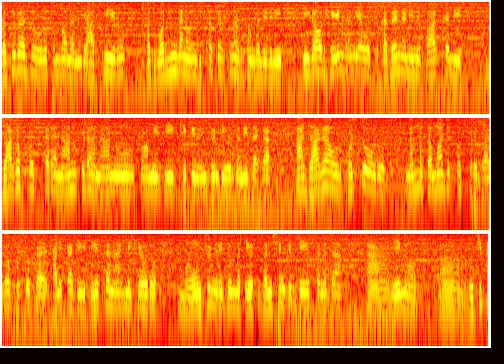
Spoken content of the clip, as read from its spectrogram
ಬಸವರಾಜು ಅವರು ತುಂಬ ನನಗೆ ಆತ್ಮೀಯರು. ಮತ್ತು ಮೊದಲಿಂದ ನಾನು ಒಂದು ಇಪ್ಪತ್ತು ವರ್ಷ ನಡ್ಕೊಂಡು ಬಂದಿದ್ದೀನಿ. ಈಗ ಅವ್ರು ಹೇಳ್ದಂಗೆ ಅವತ್ತು ಕದ್ರೆನಳ್ಳಿನ ಪಾರ್ಕಲ್ಲಿ ಜಾಗಕ್ಕೋಸ್ಕರ ನಾನು ಕೂಡ, ನಾನು, ಸ್ವಾಮೀಜಿ, ಕೆ ಪಿ ನಂಜುಂಡಿ ಅವರು ಬಂದಿದ್ದಾಗ ಆ ಜಾಗ ಅವ್ರು ಕೊಟ್ಟು, ಅವರು ನಮ್ಮ ಸಮಾಜಕ್ಕೋಸ್ಕರ ಜಾಗ ಕೊಟ್ಟು ಕಾಳಿಕಾದೇವಿ ದೇವಸ್ಥಾನ ಆಗಲಿಕ್ಕೆ ಅವರು ಮುಂಚೂಣಿಯಲ್ಲಿದ್ದು ಮತ್ತು ಇವತ್ತು ಬನಶಂಕರಿ ದೇವಸ್ಥಾನದ ಏನು ಉಚಿತ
